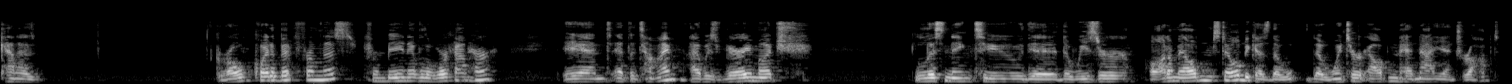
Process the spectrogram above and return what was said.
kind of grow quite a bit from this, from being able to work on her. And at the time, I was very much listening to the the Weezer Autumn album still because the the Winter album had not yet dropped,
